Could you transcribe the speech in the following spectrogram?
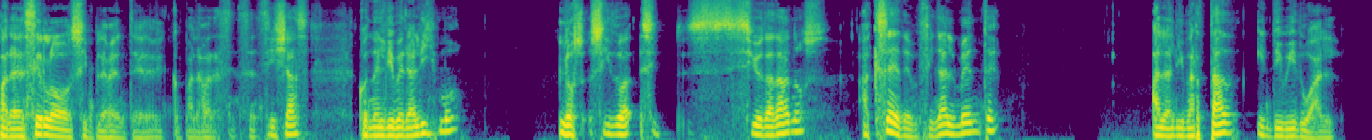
Para decirlo simplemente, con palabras sencillas, con el liberalismo los ciudadanos acceden finalmente a la libertad individual.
